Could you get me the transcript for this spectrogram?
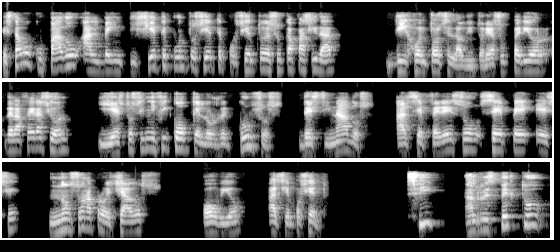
estaba ocupado al 27.7% de su capacidad, dijo entonces la Auditoría Superior de la Federación, y esto significó que los recursos destinados al Ceferezo CPS no son aprovechados, obvio, al 100%. Sí, al respecto,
